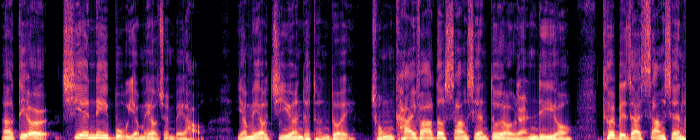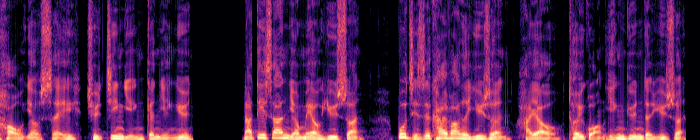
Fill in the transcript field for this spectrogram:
然后第二，企业内部有没有准备好，有没有资源的团队，从开发到上线都有人力哦。特别在上线后有谁去经营跟营运。那第三，有没有预算？不只是开发的预算，还有推广营运的预算。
